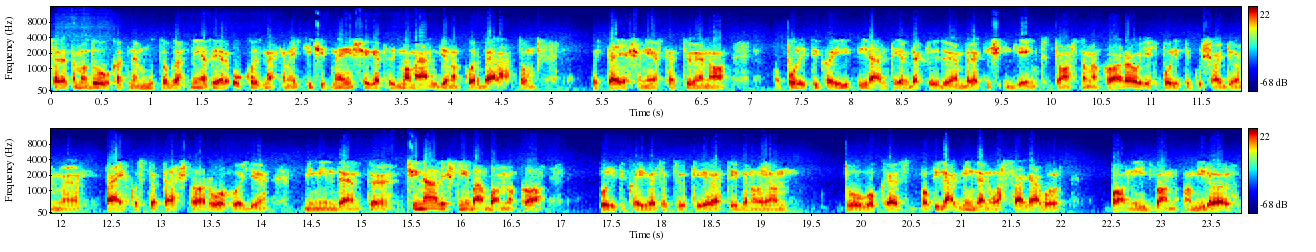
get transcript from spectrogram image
szeretem a dolgokat nem mutogatni, ezért okoz nekem egy kicsit nehézséget, hogy ma már ugyanakkor belátom, hogy teljesen érthetően a, a politikai iránt érdeklődő emberek is igényt tartanak arra, hogy egy politikus adjon tájékoztatást arról, hogy mi mindent csinál, és nyilván vannak a politikai vezetők életében olyan dolgok, ez a világ minden országából van, így van, amiről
